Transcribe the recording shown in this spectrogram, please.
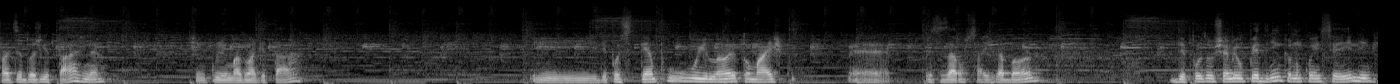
fazer duas guitarras, né? Incluir mais uma guitarra. E depois desse tempo o Ilan e o Tomás é, precisaram sair da banda. Depois eu chamei o Pedrinho, que eu não conhecia ele.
